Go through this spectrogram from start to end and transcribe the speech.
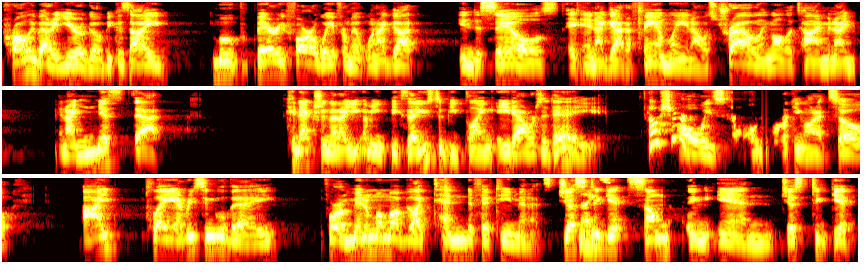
probably about a year ago because I moved very far away from it when I got into sales and I got a family and I was traveling all the time and I and I missed that connection that I I mean because I used to be playing 8 hours a day. Oh sure. Always, always working on it. So I play every single day for a minimum of like 10 to 15 minutes just nice. to get something in, just to get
